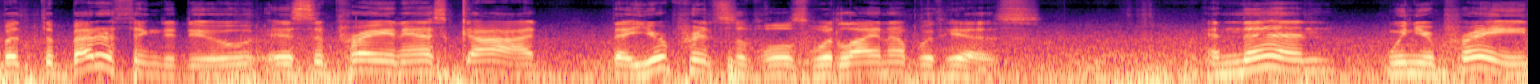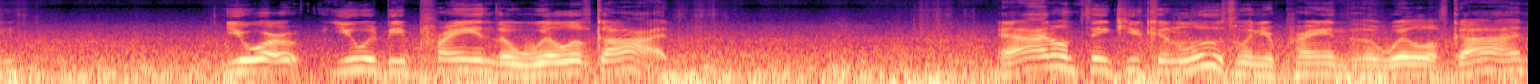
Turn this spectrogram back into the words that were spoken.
but the better thing to do is to pray and ask God that your principles would line up with His. And then when you're praying, you are you would be praying the will of God. And I don't think you can lose when you're praying the will of God.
